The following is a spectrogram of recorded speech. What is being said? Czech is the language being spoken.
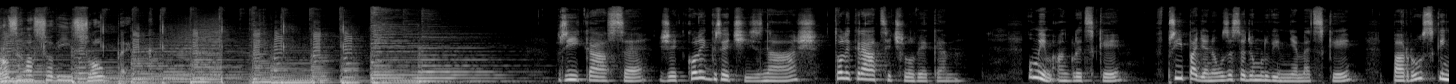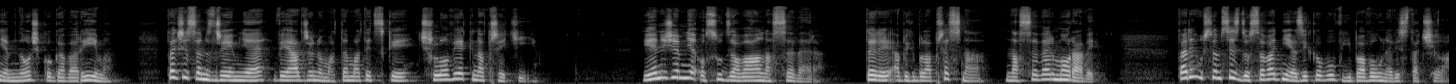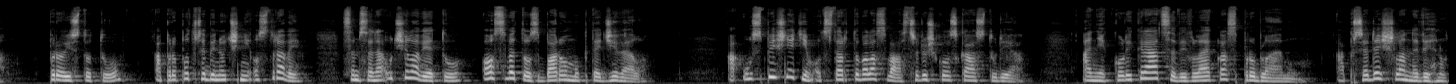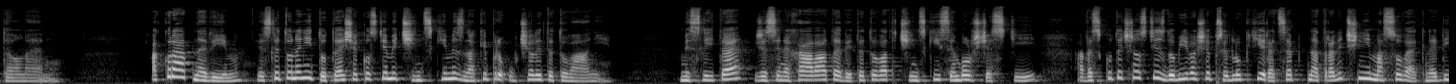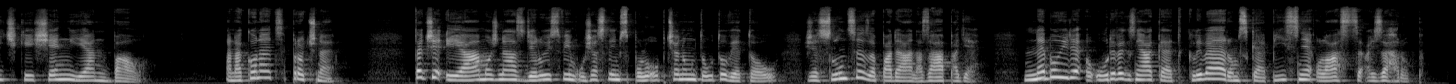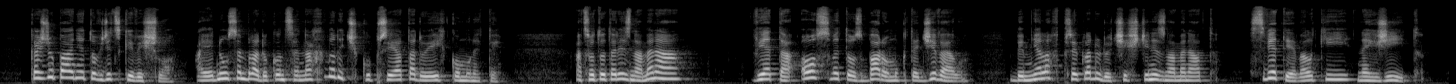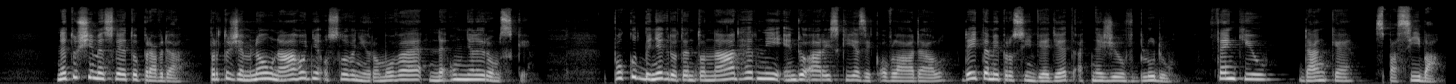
Rozhlasový sloupek. Říká se, že kolik řečí znáš, tolikrát si člověkem. Umím anglicky, v případě nouze se domluvím německy, par rusky němnožko gavarím. Takže jsem zřejmě, vyjádřeno matematicky, člověk na třetí. Jenže mě osud zavál na sever. Tedy, abych byla přesná, na sever Moravy. Tady už jsem si s dosavadní jazykovou výbavou nevystačila. Pro jistotu a pro potřeby noční ostravy jsem se naučila větu o sveto z baru mukte dživel. A úspěšně tím odstartovala svá středoškolská studia. A několikrát se vyvlékla z problémů a předešla nevyhnutelnému. Akorát nevím, jestli to není totéž jako s těmi čínskými znaky pro účely tetování. Myslíte, že si necháváte vytetovat čínský symbol štěstí a ve skutečnosti zdobí vaše předloktí recept na tradiční masové knedlíčky Sheng Yan Bao. A nakonec, proč ne? Takže i já možná sděluji svým úžasným spoluobčanům touto větou, že slunce zapadá na západě. Nebo jde o úryvek z nějaké tklivé romské písně o lásce až za hrob. Každopádně to vždycky vyšlo a jednou jsem byla dokonce na chviličku přijata do jejich komunity. A co to tedy znamená? Věta o svetos barom kte živel by měla v překladu do češtiny znamenat svět je velký, nech žít. Netuším, jestli je to pravda, protože mnou náhodně oslovení Romové neuměli romsky. Pokud by někdo tento nádherný indoárijský jazyk ovládal, dejte mi prosím vědět, ať nežiju v bludu. Thank you, danke, spasiba.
